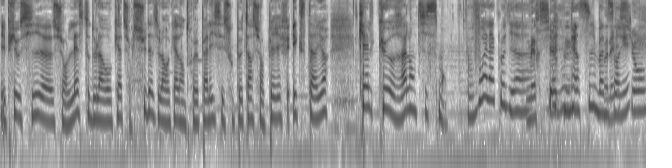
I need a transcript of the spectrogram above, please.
et puis aussi euh, sur l'est de la rocade, sur le sud-est de la rocade, entre le Palais et Soupetard, sur le périph' extérieur, quelques ralentissements. Voilà Claudia. Merci à vous. Merci, bonne, bonne soirée. Émission.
